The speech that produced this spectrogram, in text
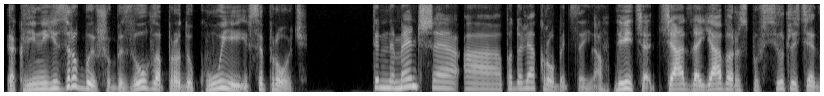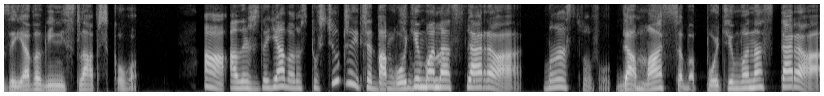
так він її зробив, що без угла продукує і все проче. Тим не менше, а, Подоляк робить заяву. Дивіться, ця заява розповсюджується як заява Веніславського, А, але ж заява розповсюджується, а потім вона стара. Масово. Да, масова, потім вона стара.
